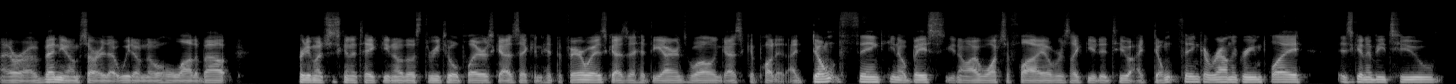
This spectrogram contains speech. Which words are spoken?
or a venue, I'm sorry, that we don't know a whole lot about. Pretty much just going to take, you know, those three tool players, guys that can hit the fairways, guys that hit the irons well, and guys that can putt it. I don't think, you know, base, you know, I watch the flyovers like you did too. I don't think around the green play is going to be too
